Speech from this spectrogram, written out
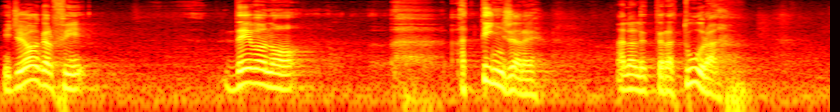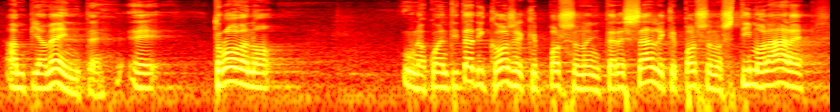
i geografi devono attingere alla letteratura, ampiamente e trovano una quantità di cose che possono interessarli, che possono stimolare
